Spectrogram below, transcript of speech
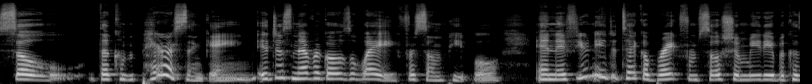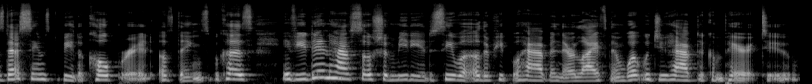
So the comparison game, it just never goes away for some people. And if you need to take a break from social media, because that seems to be the culprit of things, because if you didn't have social media to see what other people have in their life, then what would you have to compare it to?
